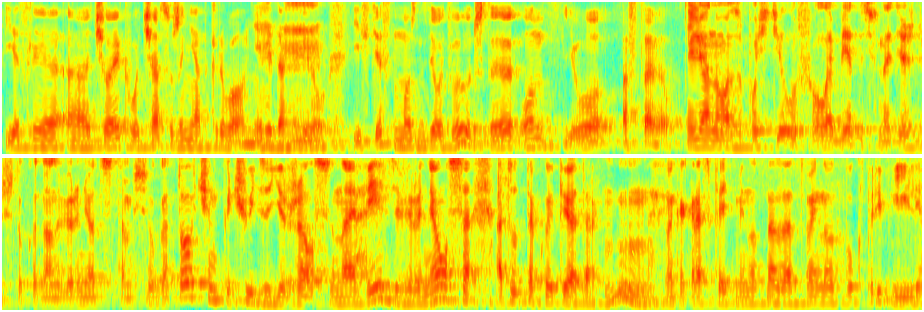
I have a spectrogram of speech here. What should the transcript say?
Если э, человек его час уже не открывал, не редактировал, естественно, можно сделать вывод, что он его оставил. Или он его запустил, ушел обедать в надежде, что когда он вернется, там все готовченко, чуть задержался на обеде, вернется, а тут такой Петр, «М, мы как раз пять минут назад твой ноутбук прибили.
